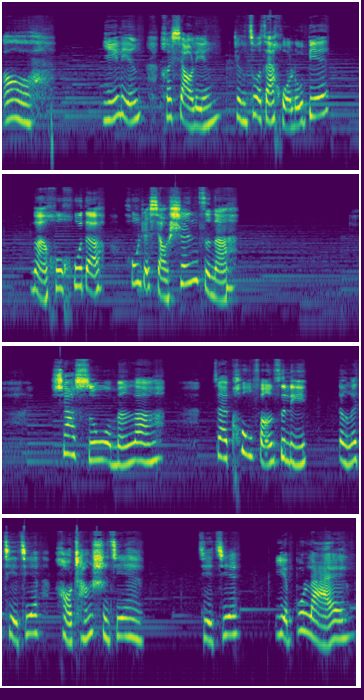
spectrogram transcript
哦，银铃和小玲正坐在火炉边，暖乎乎的烘着小身子呢。吓死我们了，在空房子里等了姐姐好长时间，姐姐也不来。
